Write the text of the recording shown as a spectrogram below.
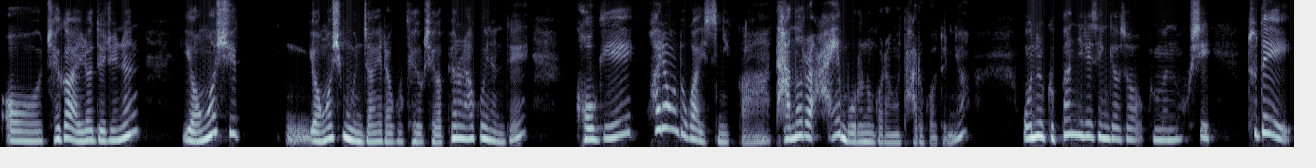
어 제가 알려드리는 영어식 음 영어식 문장이라고 계속 제가 표현을 하고 있는데 거기에 활용도가 있으니까 단어를 아예 모르는 거랑은 다르거든요. 오늘 급한 일이 생겨서 그러면 혹시 today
